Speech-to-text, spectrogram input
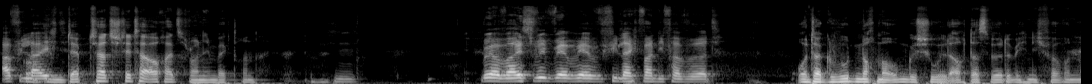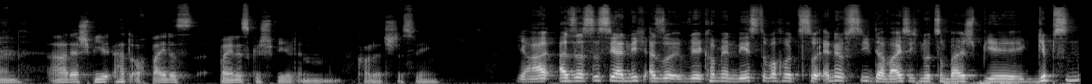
Aber Im vielleicht, Depth-Chart steht er auch als Running Back drin. wer weiß, wer, wer, wer, vielleicht waren die verwirrt. Unter Gruden nochmal umgeschult, auch das würde mich nicht verwundern. Ah, der Spiel hat auch beides, beides gespielt im College, deswegen. Ja, also es ist ja nicht, also wir kommen ja nächste Woche zur NFC, da weiß ich nur zum Beispiel Gibson,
